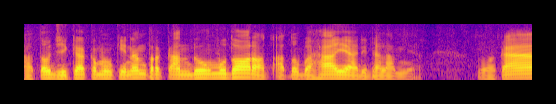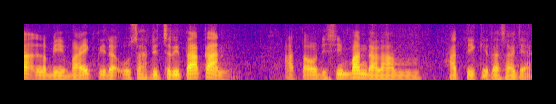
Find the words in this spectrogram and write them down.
atau jika kemungkinan terkandung mudarat atau bahaya di dalamnya. Maka lebih baik tidak usah diceritakan atau disimpan dalam hati kita saja.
